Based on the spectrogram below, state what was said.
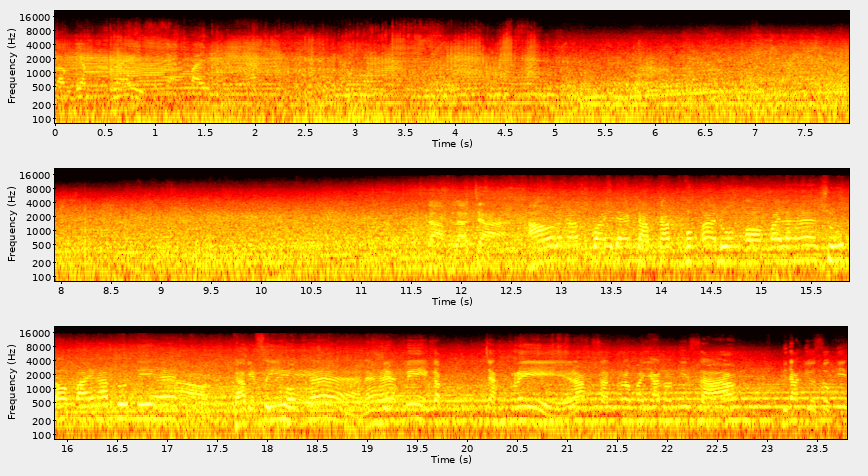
เราเรียกให้สัญญาณไปนะ ดับแล้ว จ้าเอาละครับไฟแดงดับครับผมอาดวงออกไปแล้วฮะชูดออกไปครับรุ่นนี้ฮะกับ 465 นะเจฮะมมี่กับจักรีรังสรรค์รมยานนท์ที่ 3 พิทักษ์อยู่สุขที่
